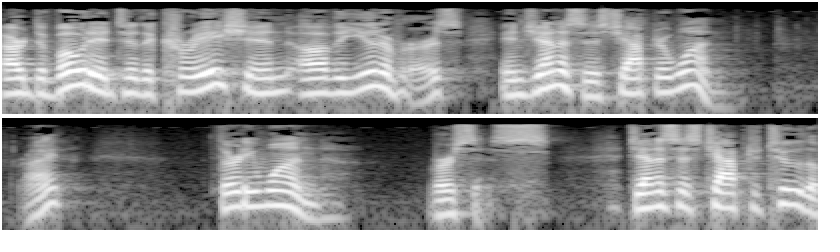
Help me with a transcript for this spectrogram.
are devoted to the creation of the universe in Genesis chapter 1? Right? 31 verses. Genesis chapter 2, the,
